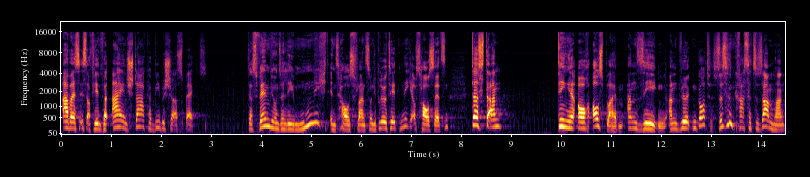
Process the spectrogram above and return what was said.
Aber es ist auf jeden Fall ein starker biblischer Aspekt, dass wenn wir unser Leben nicht ins Haus pflanzen und die Priorität nicht aufs Haus setzen, dass dann Dinge auch ausbleiben an Segen, an Wirken Gottes. Das ist ein krasser Zusammenhang,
